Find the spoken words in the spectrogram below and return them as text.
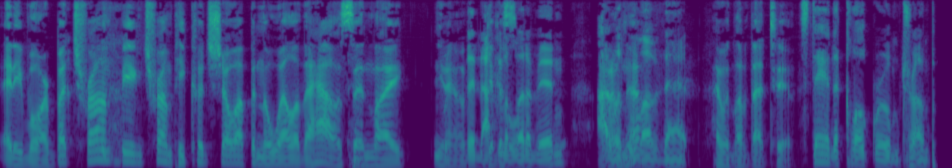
anymore. But Trump, being Trump, he could show up in the well of the house and like, you know, they're not going to let him in. I don't would know. love that. I would love that too. Stay in the cloakroom, Trump.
